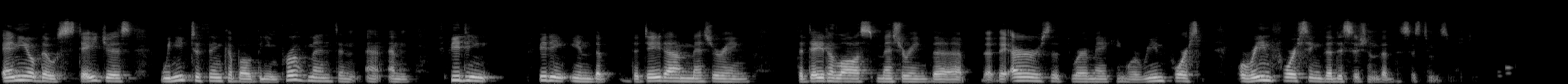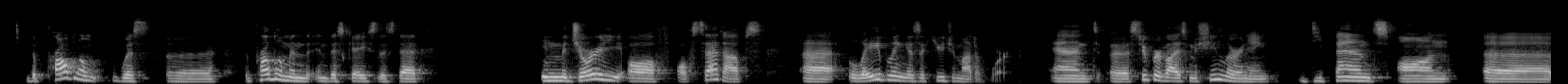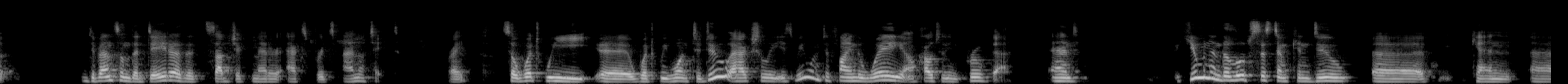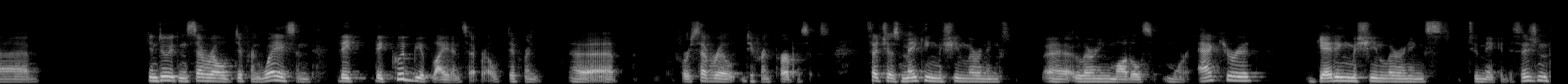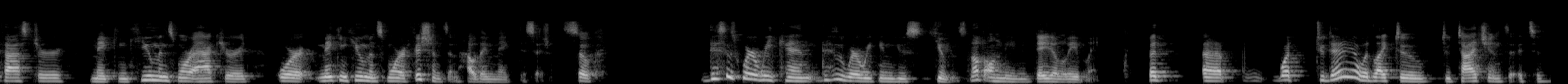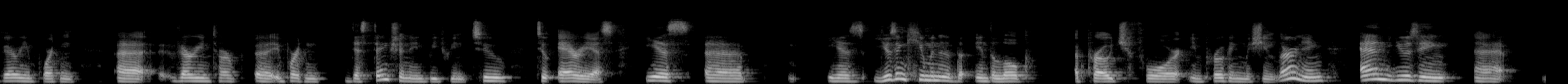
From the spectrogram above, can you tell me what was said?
any of those stages, we need to think about the improvement and, and, and feeding feeding in the, the data, measuring the data loss, measuring the, the, the errors that we're making, or reinforce or reinforcing the decision that the system is making. The problem with uh, the problem in in this case is that in majority of of setups, uh, labeling is a huge amount of work, and uh, supervised machine learning depends on uh, depends on the data that subject matter experts annotate, right? So what we uh, what we want to do actually is we want to find a way on how to improve that. And human in the loop system can do uh, can uh, can do it in several different ways, and they they could be applied in several different uh, for several different purposes, such as making machine learning uh, learning models more accurate, getting machine learnings to make a decision faster, making humans more accurate, or making humans more efficient in how they make decisions. So this is where we can this is where we can use humans, not only in data labeling. But uh, what today I would like to to touch, and it's a very important uh, very uh, important distinction in between two two areas is uh, is using human in the, in the loop approach for improving machine learning and using uh,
